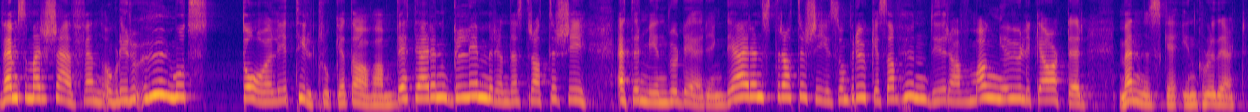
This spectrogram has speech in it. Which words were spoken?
hvem som er sjefen, og blir umotståelig tiltrukket av ham. Dette er en glimrende strategi etter min vurdering. Det er en strategi som brukes av hunndyr av mange ulike arter, menneske inkludert.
